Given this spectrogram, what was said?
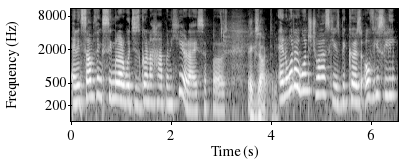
and it's something similar which is going to happen here i suppose exactly and what i wanted to ask you is because obviously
